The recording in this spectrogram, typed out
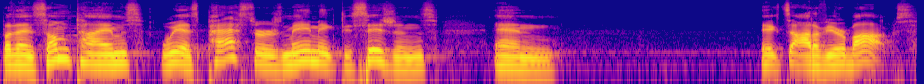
But then sometimes we as pastors may make decisions and it's out of your box.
